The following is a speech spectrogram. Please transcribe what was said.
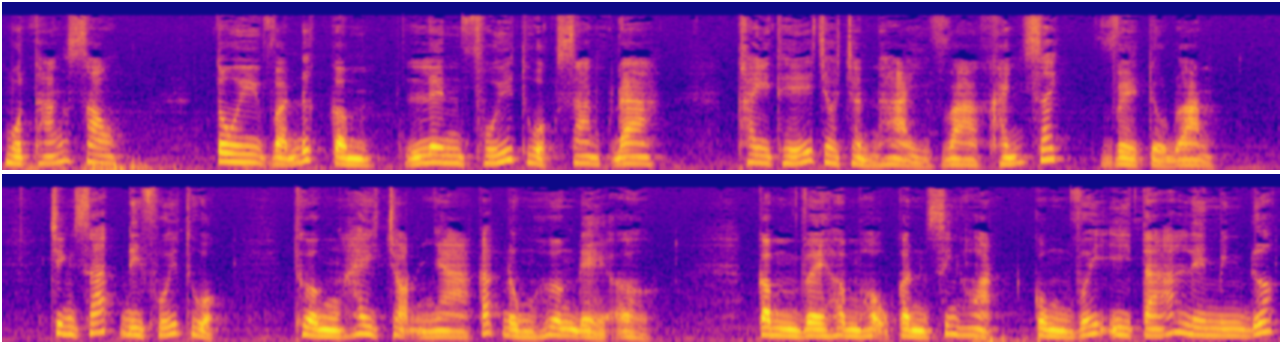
Một tháng sau, tôi và Đức Cầm lên phối thuộc San Đa thay thế cho Trần Hải và Khánh Sách về tiểu đoàn. Trinh sát đi phối thuộc, thường hay chọn nhà các đồng hương để ở. Cầm về hầm hậu cần sinh hoạt cùng với y tá Lê Minh Đức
